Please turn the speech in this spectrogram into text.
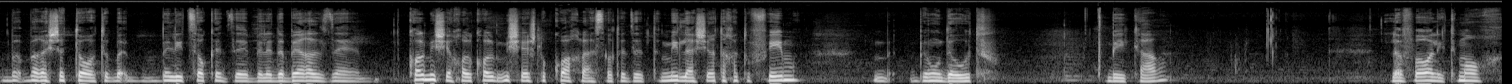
ב, ברשתות, ב, בלצעוק את זה, בלדבר על זה, כל מי שיכול, כל מי שיש לו כוח לעשות את זה, תמיד להשאיר את החטופים במודעות בעיקר. לבוא, לתמוך,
